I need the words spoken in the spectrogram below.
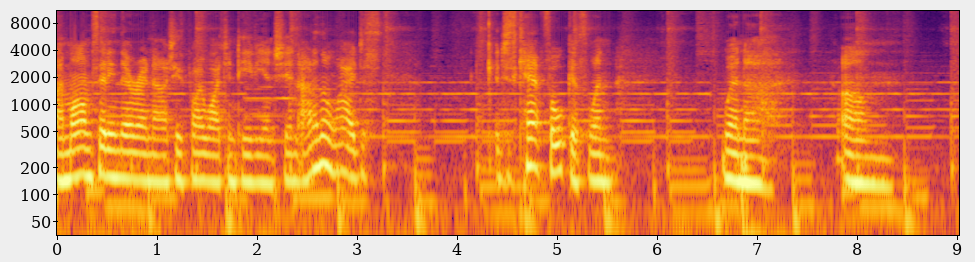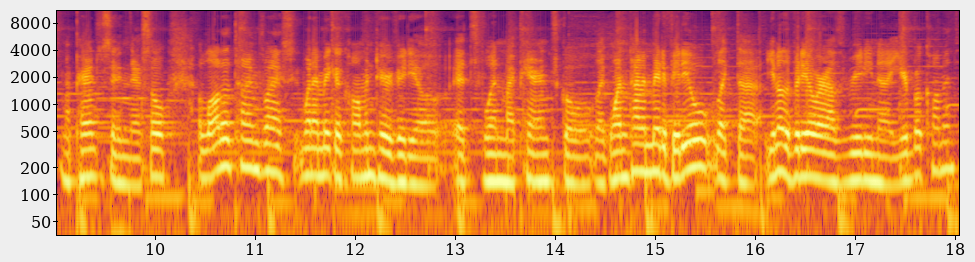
My mom's sitting there right now. She's probably watching TV and shit. And I don't know why. I just, I just can't focus when, when, uh, um, my parents are sitting there. So a lot of the times I when I make a commentary video, it's when my parents go. Like one time I made a video like the You know the video where I was reading uh, yearbook comments.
